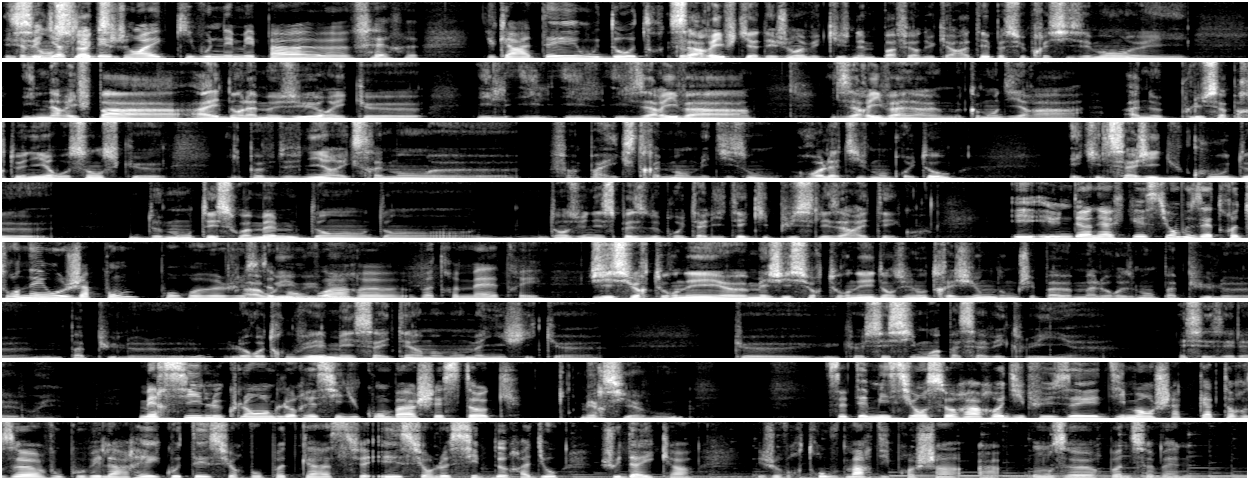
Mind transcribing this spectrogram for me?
Et ça veut dire qu'il y a des gens avec qui vous n'aimez pas euh, faire du karaté ou d'autres Ça arrive qu'il y a des gens avec qui je n'aime pas faire du karaté parce que précisément, ils, n'arrivent pas à, être dans la mesure et que ils, arrivent à, ils arrivent à, comment dire, à, à ne plus s'appartenir au sens que ils peuvent devenir extrêmement, euh, enfin pas extrêmement, mais disons relativement brutaux, et qu'il s'agit du coup de, de monter soi-même dans, dans, dans une espèce de brutalité qui puisse les arrêter. Quoi. Et une dernière question, vous êtes retourné au Japon pour euh, ah justement voir euh, votre maître et... J'y suis retourné, euh, mais j'y suis retourné dans une autre région, donc j'ai pas malheureusement pas pu le pas pu le, le, retrouver, mais ça a été un moment magnifique que que ces six mois passés avec lui et ses élèves. Oui. Merci Luc Lang, le récit du combat chez Stock. Merci à vous. Cette émission sera rediffusée dimanche à 14h. Vous pouvez la réécouter sur vos podcasts et sur le site de Radio Judaïka. Et je vous retrouve mardi prochain à 11h. Bonne semaine.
